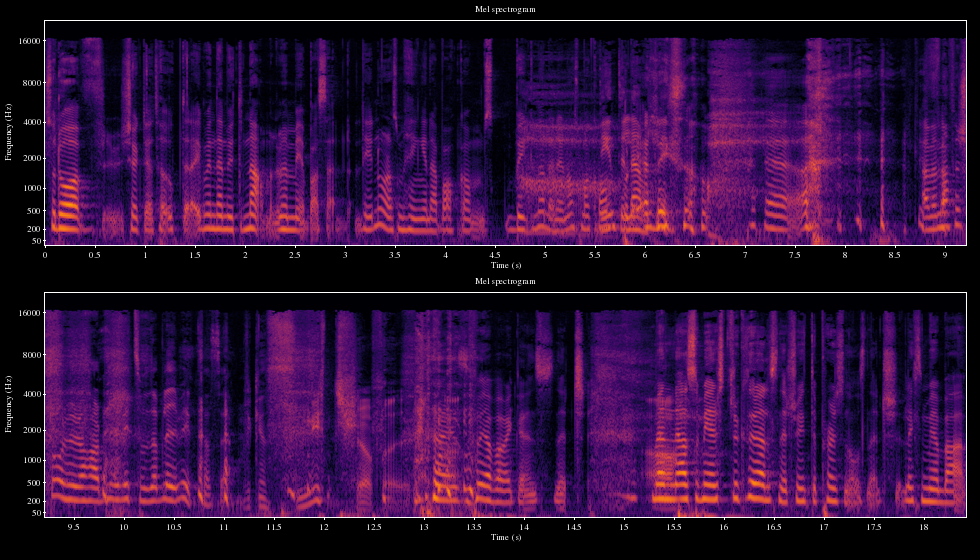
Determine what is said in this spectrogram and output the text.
Så då försökte jag ta upp det där. Men nämnde inte namn, men mer bara så här, det är några som hänger där bakom byggnaden. Det är någon som har Det är koll inte på det. lämpligt. Liksom. Eh, Ja, men man förstår hur det har blivit som det har blivit. Så att säga. Vilken snitcher för Så jag var verkligen en snitch. Men alltså mer strukturell snitch och inte personal snitch. Liksom jag bara,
